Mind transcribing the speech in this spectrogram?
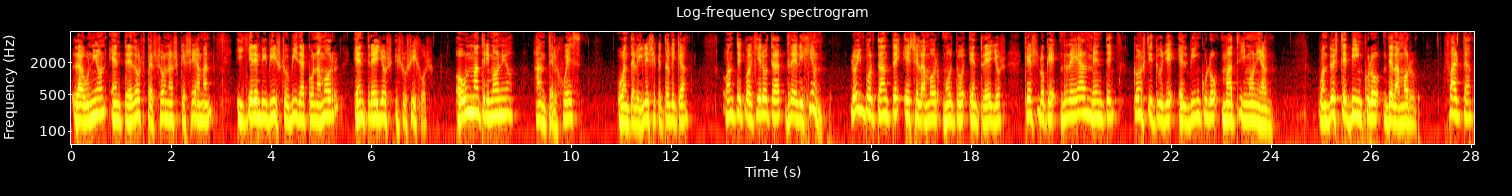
la unión entre dos personas que se aman y quieren vivir su vida con amor entre ellos y sus hijos, o un matrimonio ante el juez o ante la Iglesia Católica o ante cualquier otra religión. Lo importante es el amor mutuo entre ellos que es lo que realmente constituye el vínculo matrimonial. Cuando este vínculo del amor falta,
